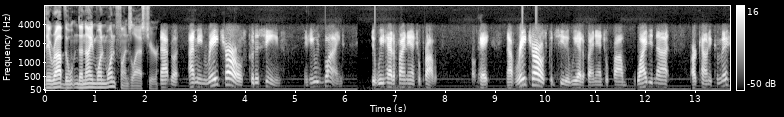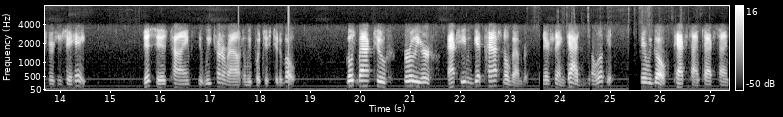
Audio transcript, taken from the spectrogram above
They robbed the the 911 funds last year. Not, but I mean, Ray Charles could have seen, and he was blind, that we had a financial problem. Okay, now if Ray Charles could see that we had a financial problem, why did not our county commissioners and say, "Hey, this is time that we turn around and we put this to the vote"? Goes back to earlier, actually, even get past November. They're saying, "God, you know, look at here we go, tax time, tax time."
